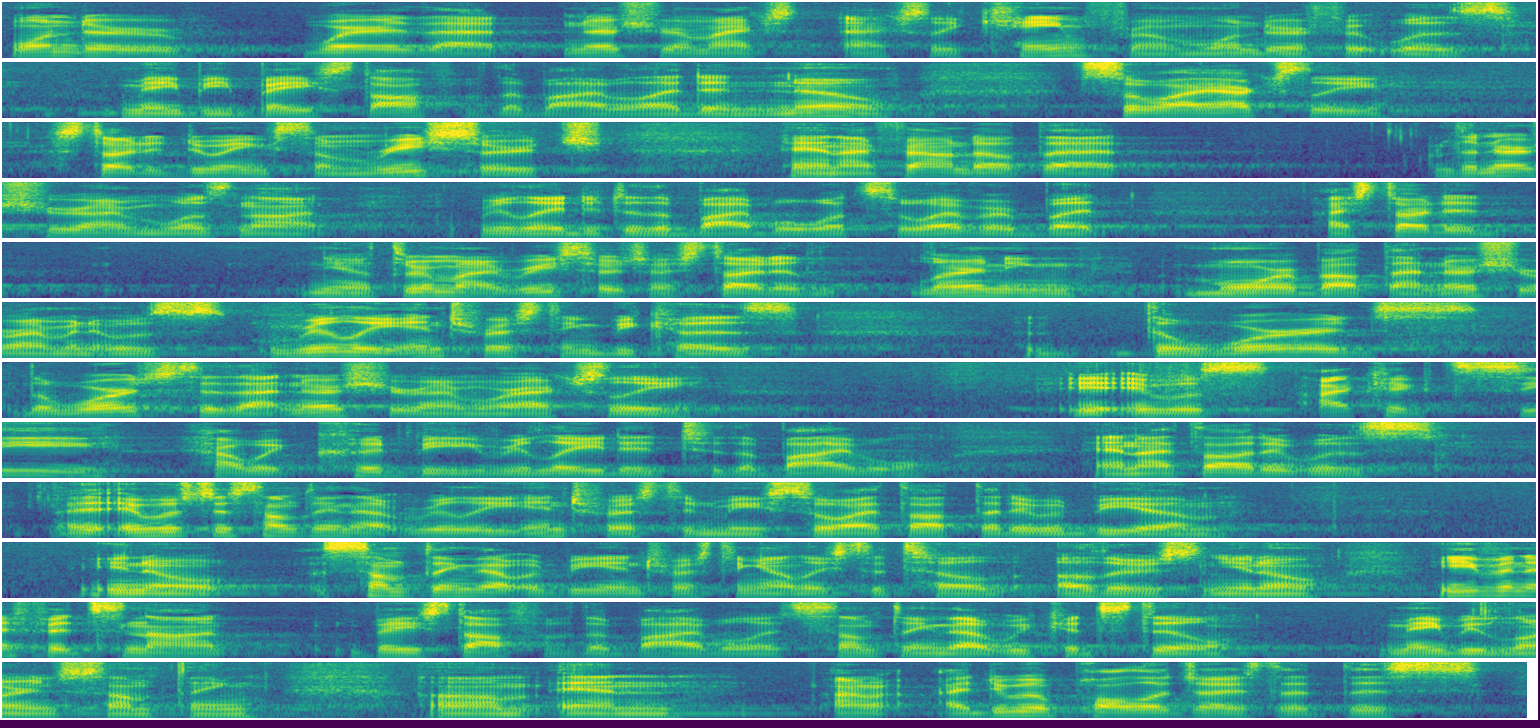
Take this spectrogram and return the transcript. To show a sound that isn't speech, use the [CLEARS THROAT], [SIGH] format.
wonder where that nursery rhyme actually came from. Wonder if it was maybe based off of the Bible. I didn't know. So I actually started doing some research, and I found out that the nursery rhyme was not related to the Bible whatsoever. But I started, you know, through my research, I started learning more about that nursery rhyme, and it was really interesting because the words, the words to that nursery rhyme were actually it, it was I could see how it could be related to the Bible, and I thought it was it was just something that really interested me. So I thought that it would be um, you know, something that would be interesting at least to tell others. You know, even if it's not based off of the Bible, it's something that we could still maybe learn something. Um, and I, I do apologize that this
